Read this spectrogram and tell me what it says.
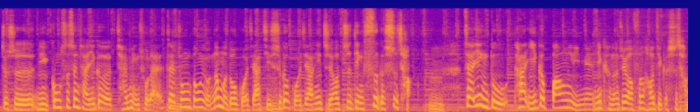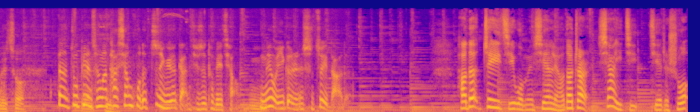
就是你公司生产一个产品出来，在中东有那么多国家，几十个国家，你只要制定四个市场。嗯，在印度，它一个邦里面，你可能就要分好几个市场。没错，但就变成了它相互的制约感其实特别强，没有一个人是最大的。好的，这一集我们先聊到这儿，下一集接着说。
